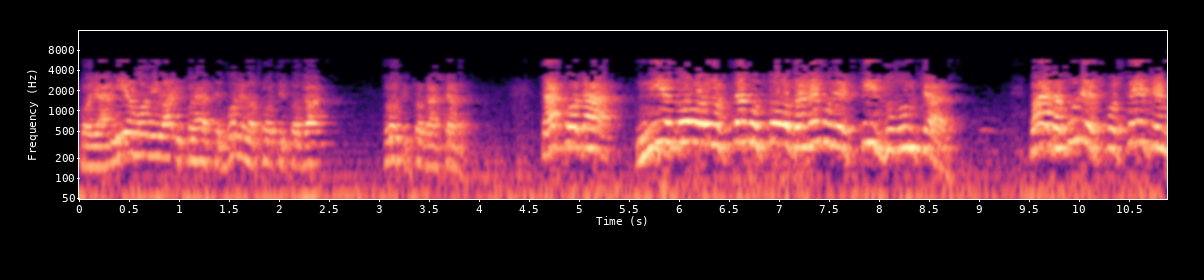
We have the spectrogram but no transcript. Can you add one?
koja nije lovila i koja se borila protiv toga, protiv toga šara. Tako da nije dovoljno samo to da ne budeš ti zulumčar, pa da budeš pošteđen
